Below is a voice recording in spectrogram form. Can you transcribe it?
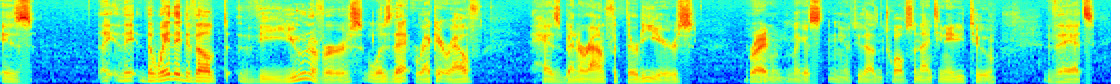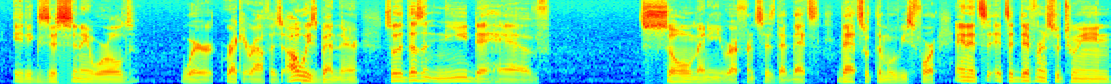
is they, they, the way they developed the universe was that Wreck It Ralph has been around for 30 years, Right. um, I guess you know 2012, so 1982. That it exists in a world where Wreck It Ralph has always been there, so it doesn't need to have so many references that that's that's what the movie's for. And it's it's a difference between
